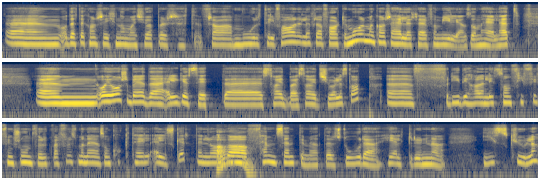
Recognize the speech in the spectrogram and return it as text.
Um, og dette er kanskje ikke noe man kjøper fra mor til far, eller fra far til mor, men kanskje heller til familien som helhet. Um, og i år så ble det LG sitt uh, side by side kjøleskap, Uh, fordi de har en litt sånn fiffig funksjon for hvert fall hvis man er en sånn cocktailelsker. Den lager Ah. fem centimeter store, helt runde iskuler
